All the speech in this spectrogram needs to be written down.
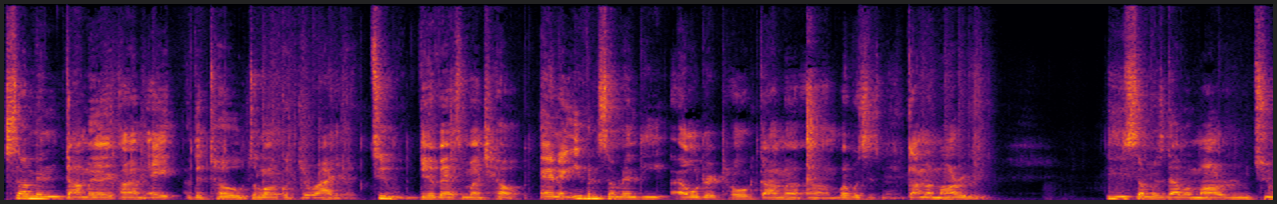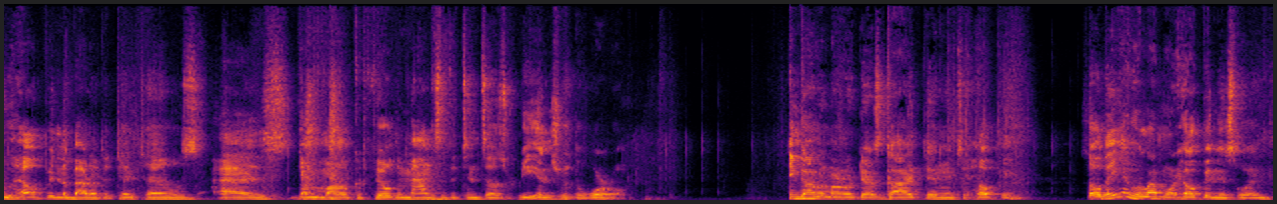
summon Game um, a, the Toads along with Jiraiya to give as much help, and they even summon the elder Toad Game. Um, what was his name? Gamamaru. He summons Gamamaru to help in the Battle of the Ten Tails, as Gamamaru could feel the mountains of the Ten Tails re-enter the world. And Gamamaru does guide them into helping so they have a lot more help in this one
